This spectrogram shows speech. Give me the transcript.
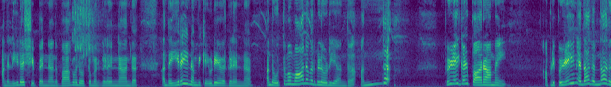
அந்த லீடர்ஷிப் என்ன அந்த பாகவத உத்தமர்கள் என்ன அந்த அந்த இறை நம்பிக்கையுடையவர்கள் என்ன அந்த உத்தமமானவர்களுடைய அந்த அந்த பிழைகள் பாராமை அப்படி பிழைன்னு ஏதாவது இருந்தால் அது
